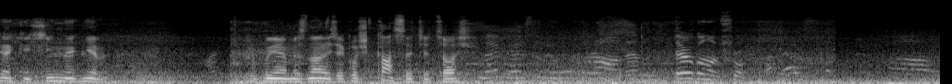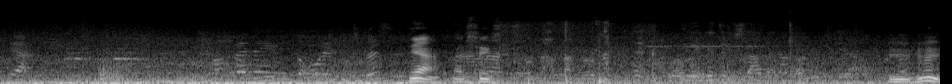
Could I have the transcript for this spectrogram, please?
jakiś inny, nie wiem. Próbujemy znaleźć jakąś kasę czy coś. Maybe has to around and they're gonna Yeah, I think. Mhm.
